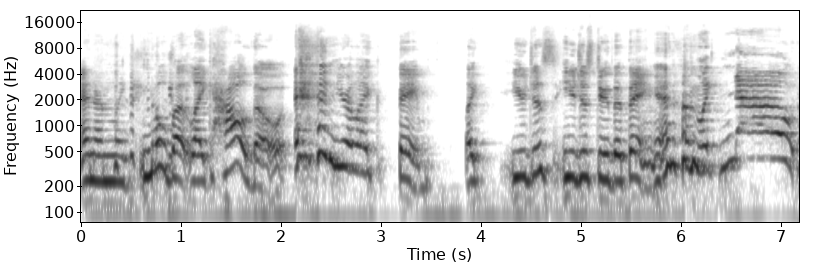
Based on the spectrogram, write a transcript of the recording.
And I'm like, "No, but like how though?" And you're like, "Babe, like you just you just do the thing and i'm like no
